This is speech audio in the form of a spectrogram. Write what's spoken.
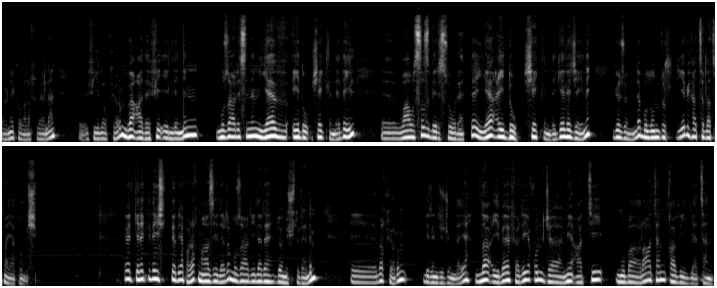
örnek olarak verilen e, fiili okuyorum. Ve ade fiilinin muzarisinin yev idu şeklinde değil e, vavsız bir surette ye'idu şeklinde geleceğini göz önünde bulundur diye bir hatırlatma yapılmış. Evet gerekli değişiklikleri yaparak mazileri muzarilere dönüştürelim. Ee, bakıyorum birinci cümleye. La'ibe ferikul camiati mubaraten kaviyeten.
